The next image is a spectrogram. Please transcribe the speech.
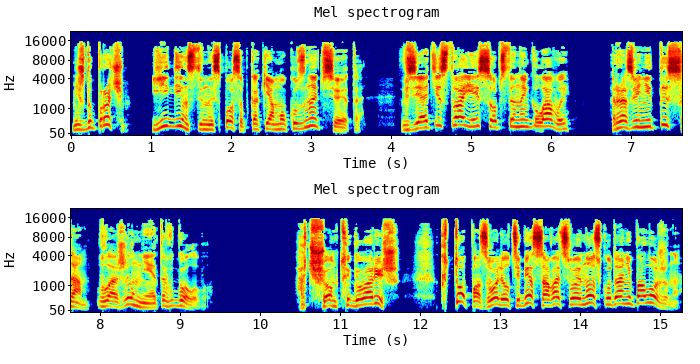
Между прочим, единственный способ, как я мог узнать все это, взять из твоей собственной головы. Разве не ты сам вложил мне это в голову? «О чем ты говоришь? Кто позволил тебе совать свой нос куда не положено?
